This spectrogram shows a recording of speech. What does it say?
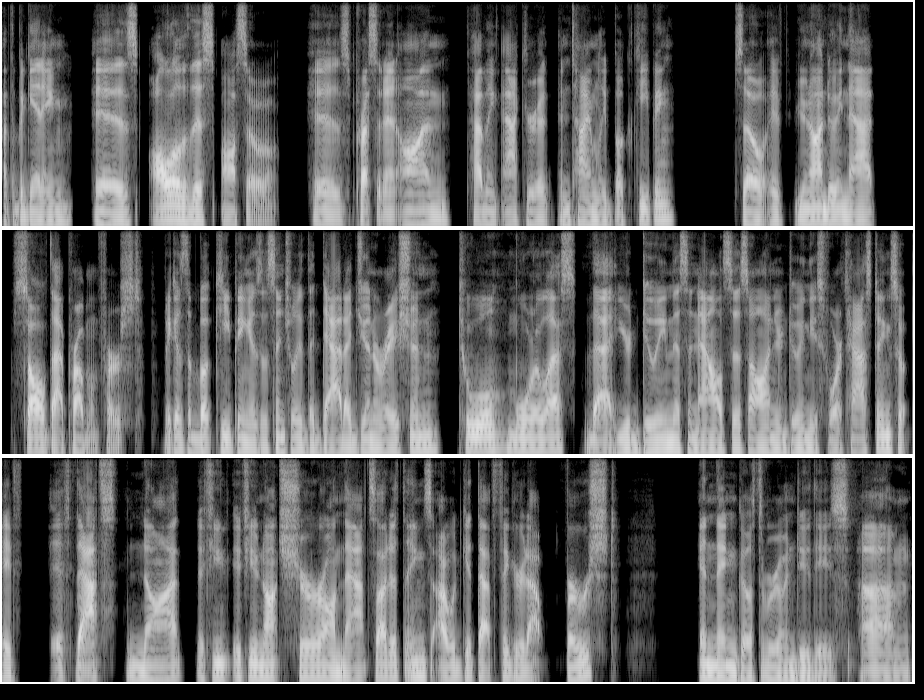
at the beginning is all of this also is precedent on having accurate and timely bookkeeping. So if you're not doing that, solve that problem first because the bookkeeping is essentially the data generation tool more or less that you're doing this analysis on you're doing these forecasting. So if if that's not if you if you're not sure on that side of things i would get that figured out first and then go through and do these. Um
